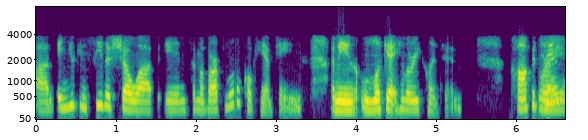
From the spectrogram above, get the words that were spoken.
Um, and you can see this show up in some of our political campaigns. I mean, look at Hillary Clinton. Competent, right.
